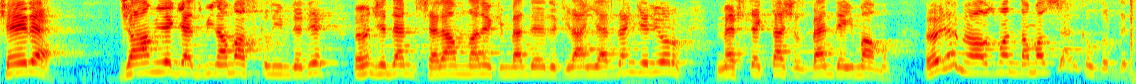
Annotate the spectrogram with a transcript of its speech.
Şehre camiye geldi bir namaz kılayım dedi. Önceden selamun aleyküm ben de dedi filan yerden geliyorum. Meslektaşız ben de imamım. Öyle mi? O zaman namazı sen kıldır dedi.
